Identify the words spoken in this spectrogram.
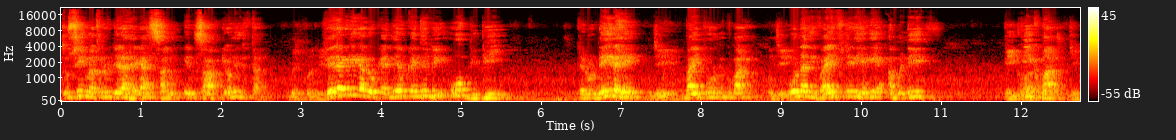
ਤੁਸੀਂ ਮਤਲਬ ਜਿਹੜਾ ਹੈਗਾ ਸਾਨੂੰ ਇਨਸਾਫ ਕਿਉਂ ਨਹੀਂ ਦਿੱਤਾ? ਬਿਲਕੁਲ ਜੀ। ਫਿਰ ਅਗਲੀ ਗੱਲ ਉਹ ਕਹਿੰਦੇ ਉਹ ਕਹਿੰਦੇ ਵੀ ਉਹ ਬੀਬੀ ਚਲੋ ਨਹੀਂ ਰਹੇ ਜੀ। ਬਾਈ ਪੂਰਨ ਕੁਮਾਰ ਜੀ। ਉਹਨਾਂ ਦੀ ਵਾਈਫ ਜਿਹੜੀ ਹੈਗੀ ਅਮਨੀਤ ਪੀ ਪੀ ਕੁਮਾਰ। ਜੀ।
